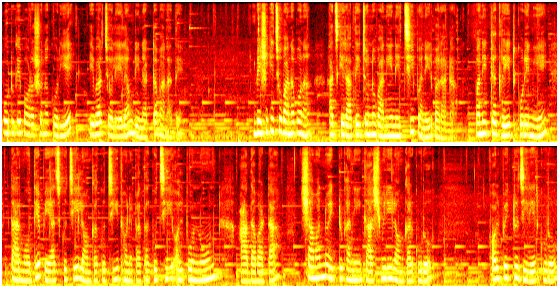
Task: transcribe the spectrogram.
পটুকে পড়াশোনা করিয়ে এবার চলে এলাম ডিনারটা বানাতে। বেশি কিছু বানাবো না আজকে রাতের জন্য বানিয়ে নিচ্ছি পনির পরাটা। পনিরটা গ্রেট করে নিয়ে তার মধ্যে পেঁয়াজ কুচি, লঙ্কা কুচি, ধনেপাতা কুচি, অল্প নুন, আদা বাটা, সামান্য একটুখানি কাশ্মীরি লঙ্কার গুঁড়ো, অল্প একটু জিরের গুঁড়ো,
